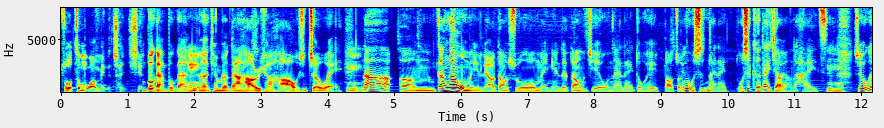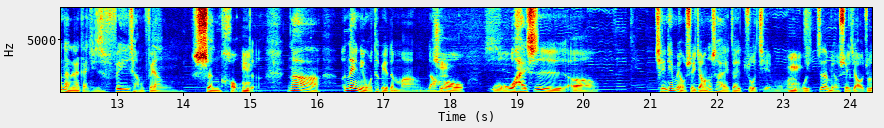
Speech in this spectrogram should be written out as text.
做这么完美的呈现，不敢不敢。嗯，听众朋友大家好，Richard 好，我是哲伟。嗯，那嗯，刚刚我们也聊到说，每年的端午节，我奶奶都会包粽，因为我是奶奶，我是隔代教养的孩子，嗯、所以我跟奶奶感情是非常非常深厚的。嗯、那那年我特别的忙，然后我我还是呃前天没有睡觉，那时候还在做节目嘛，嗯、我真的没有睡觉，我就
